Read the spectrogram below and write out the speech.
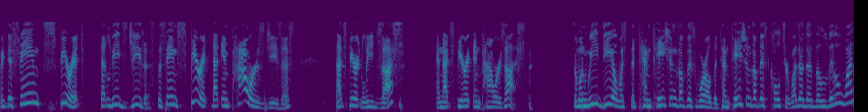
Right? The same spirit that leads Jesus, the same spirit that empowers Jesus, that spirit leads us, and that spirit empowers us. So when we deal with the temptations of this world, the temptations of this culture, whether they're the little ones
